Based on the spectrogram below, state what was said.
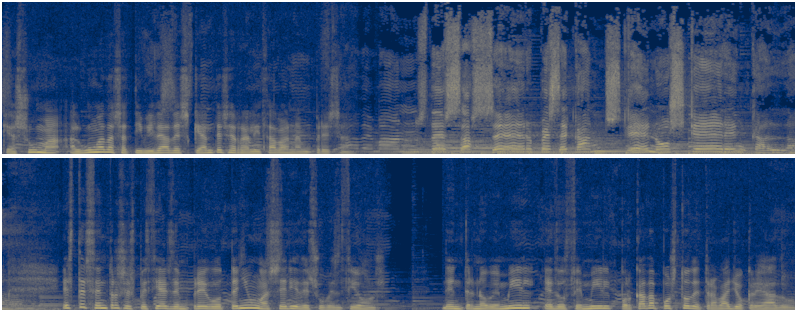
que asuma algunha das actividades que antes se realizaban na empresa. Que nos queren calar Estes centros especiais de emprego teñen unha serie de subvencións, de entre 9.000 e 12.000 por cada posto de traballo creado.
